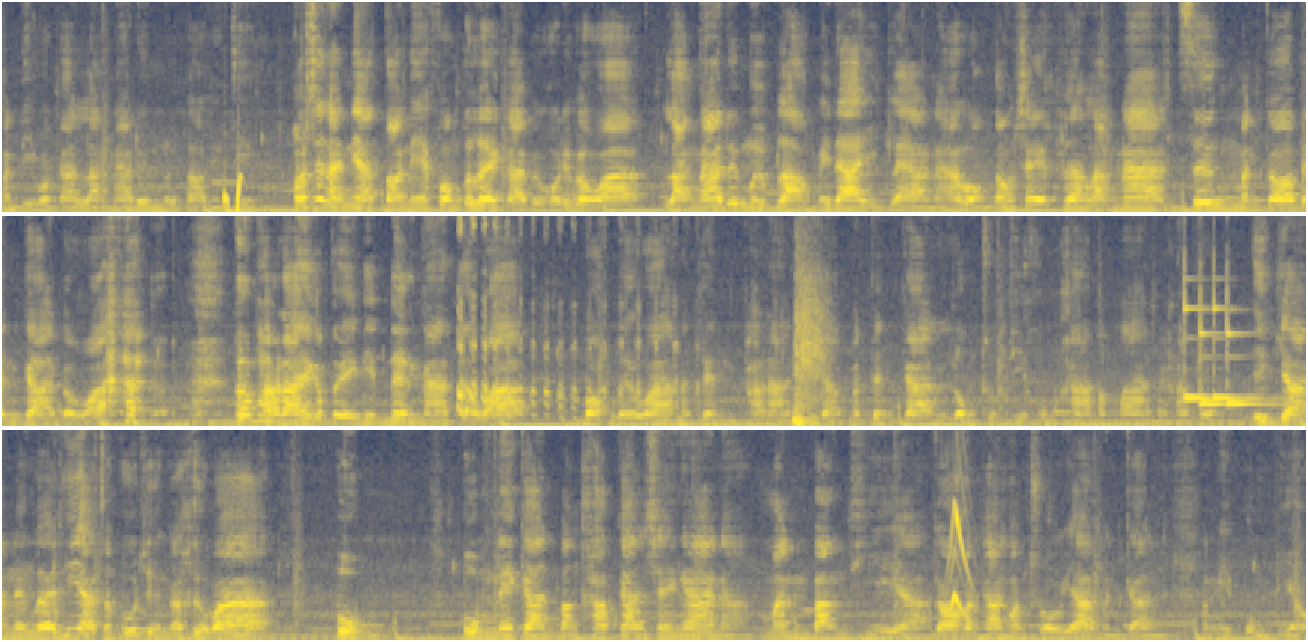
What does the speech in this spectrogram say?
มันดีกว่าการล้างหน้าด้วยมือเปล่าจริงๆ เพราะฉะนั้นเนี่ยตอนนี้โฟมก็เลยกลายเป็นคนที่แบบว่าล้างหน้าด้วยมือเปล่าไม่ได้อีกแล้วนะครับผมต้องใช้เครื่องล้างหน้า ซึ่งมันก็เป็นการแบบว่า เพิ่มภาระให้กับตัวเองนิดนึงนะ แต่ว่าบอกเลยว่ามันเป็นภาระที่แบบมันเป็นการลงทุนที่คุ้มค่ามากๆนะครับผมอีกอย่างหนึ่งเลยที่อยากจะพูดถึงก็คือว่า ปุ่ม ปุ่มในการบังคับการใช้งานอะ มันบางทีอะก็ค่อนข้างคอนโทรลยากเหมือนกัน มันมีปุ่มเดียว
